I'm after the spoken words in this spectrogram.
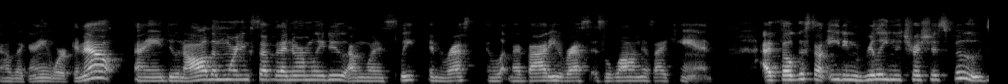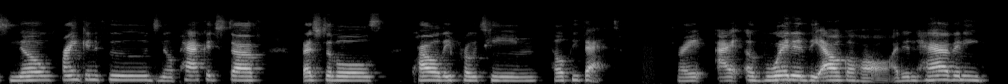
I was like, I ain't working out. I ain't doing all the morning stuff that I normally do. I'm going to sleep and rest and let my body rest as long as I can. I focused on eating really nutritious foods, no franken foods, no packaged stuff, vegetables, quality protein, healthy fat. Right? I avoided the alcohol. I didn't have any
